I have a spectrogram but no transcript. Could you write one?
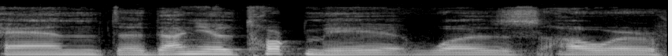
And uh, Daniel Trocme was our,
